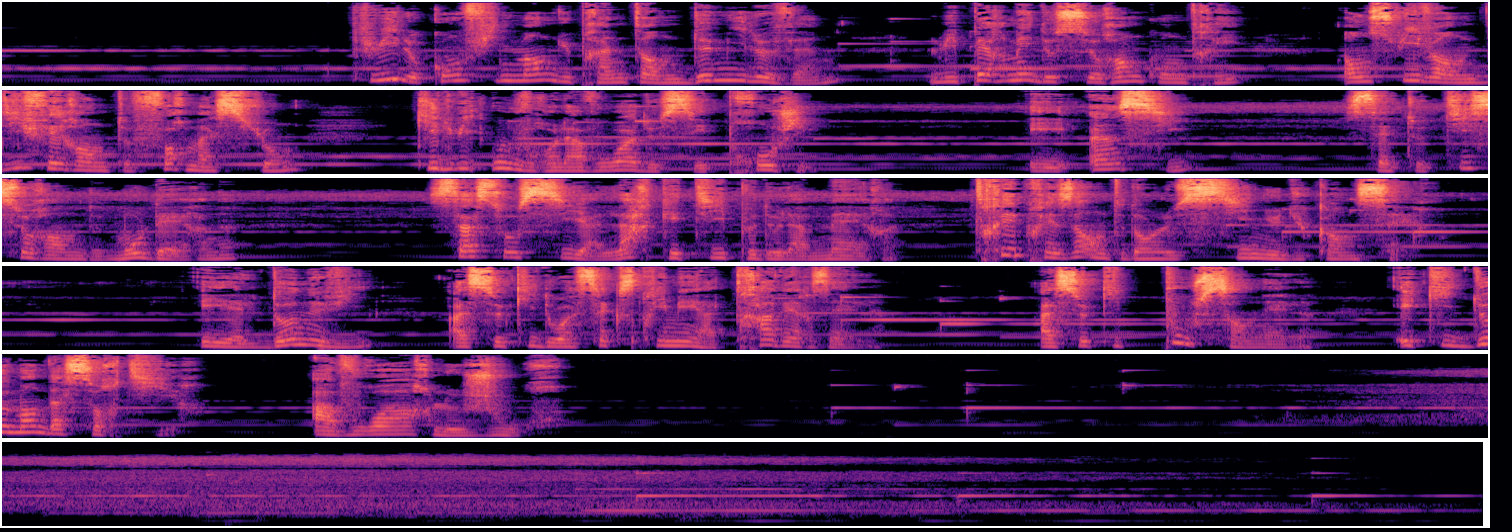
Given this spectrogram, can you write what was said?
Puis le confinement du printemps 2020 lui permet de se rencontrer en suivant différentes formations qui lui ouvre la voie de ses projets. Et ainsi, cette tisserande moderne s'associe à l'archétype de la mère, très présente dans le signe du cancer. Et elle donne vie à ce qui doit s'exprimer à travers elle, à ce qui pousse en elle et qui demande à sortir, à le jour.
